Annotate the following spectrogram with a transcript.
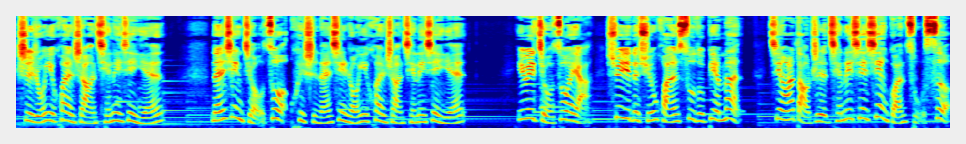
是容易患上前列腺炎。男性久坐会使男性容易患上前列腺炎，因为久坐呀，血液的循环速度变慢，进而导致前列腺腺管阻塞，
